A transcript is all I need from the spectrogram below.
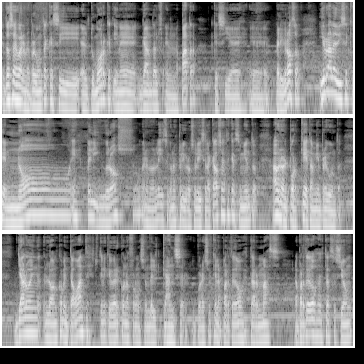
Entonces, bueno, me pregunta que si el tumor que tiene Gandalf en la pata que sí es eh, peligroso. Y Ra le dice que no es peligroso. Bueno, no le dice que no es peligroso, le dice la causa de este crecimiento. Ah, bueno, el por qué también pregunta. Ya lo, lo han comentado antes, esto tiene que ver con la formación del cáncer. Y por eso es que la parte 2 va a estar más La parte 2 de esta sesión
